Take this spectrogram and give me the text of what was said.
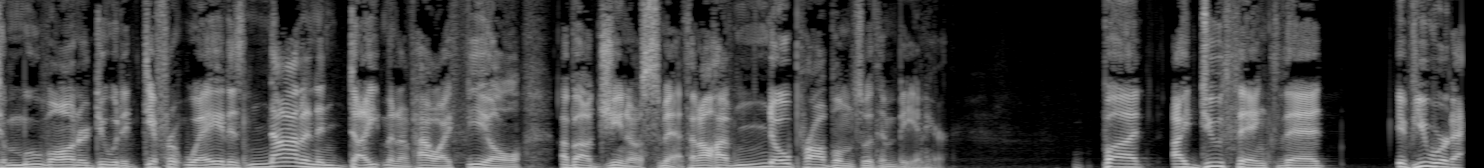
to move on or do it a different way, it is not an indictment of how I feel about Geno Smith, and I'll have no problems with him being here. But I do think that if you were to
